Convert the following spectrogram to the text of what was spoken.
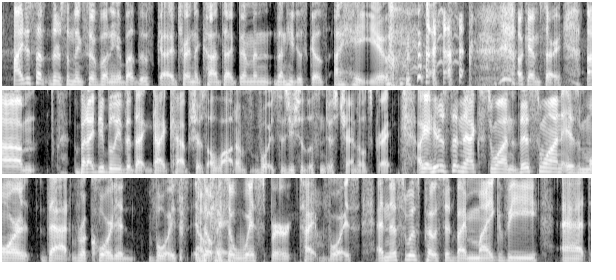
I just thought there's something so funny about this guy trying to contact him, and then he just goes, "I hate you." okay, I'm sorry, um, but I do believe that that guy captures a lot of voices. You should listen to his channel; it's great. Okay, here's the next one. This one is more that recorded voice. It's Okay. a it's a whisper type voice, and this was posted by Mike V at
